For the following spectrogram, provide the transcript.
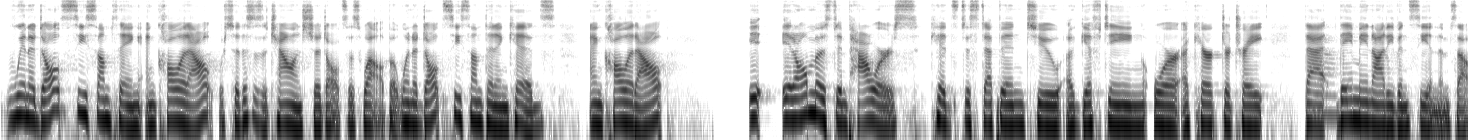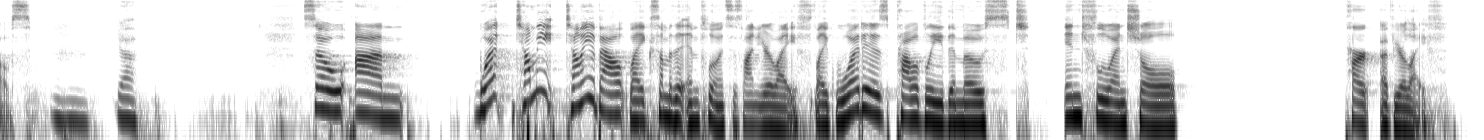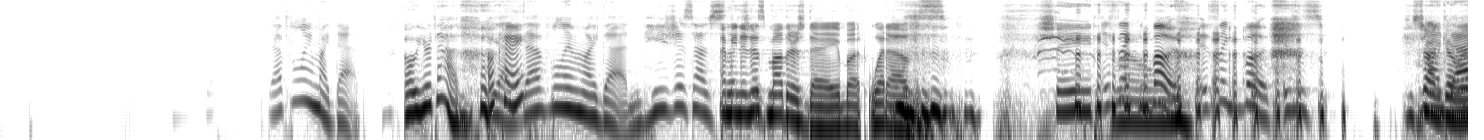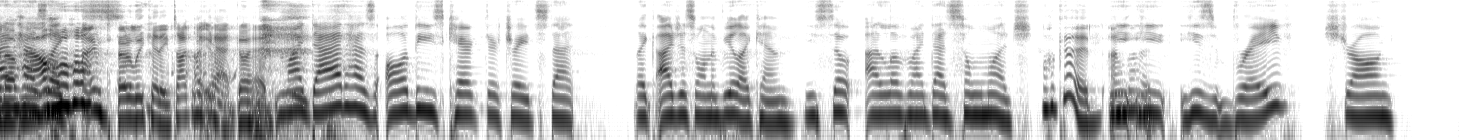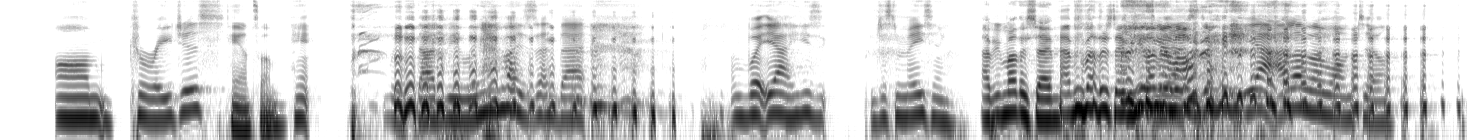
when adults see something and call it out, so this is a challenge to adults as well, but when adults see something in kids and call it out, it it almost empowers kids to step into a gifting or a character trait that they may not even see in themselves. Yeah. So, um, what? Tell me, tell me about like some of the influences on your life. Like, what is probably the most influential part of your life? Definitely my dad. Oh, your dad. Yeah, Okay. definitely my dad. He just has I mean, such it a- is Mother's Day, but what else? Shade. It's like both. It's like both. It's just He's trying to My cover it dad has, now. like- I'm totally kidding. Talk about your dad. Go ahead. my dad has all these character traits that like I just want to be like him. He's so I love my dad so much. Well, good. I'm He, he he's brave, strong, um, courageous. Handsome. Han- Wait, that'd be weird if I said that. But yeah, he's just amazing. Happy Mother's Day. Happy Mother's Day. You love your mom. yeah, I love my mom too.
